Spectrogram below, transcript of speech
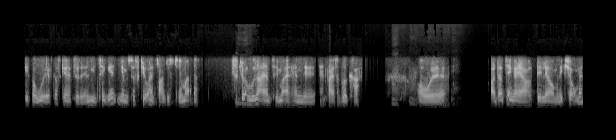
et par uger efter skal have flyttet alle mine ting ind, jamen så skriver han faktisk til mig, at så skriver udlejeren til mig, at han, øh, han faktisk har fået kræft. Nej, nej, Og, øh, nej. Og der tænker jeg jo, det laver man ikke sjov med.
